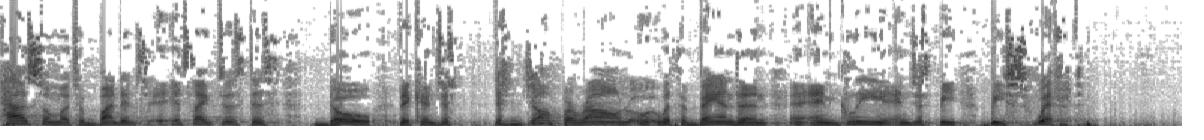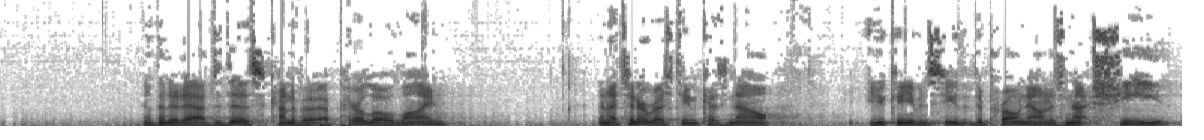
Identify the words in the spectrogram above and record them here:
has so much abundance. It's like just this doe that can just, just jump around with abandon and, and glee and just be, be swift. And then it adds this kind of a, a parallel line. And that's interesting because now you can even see that the pronoun is not she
